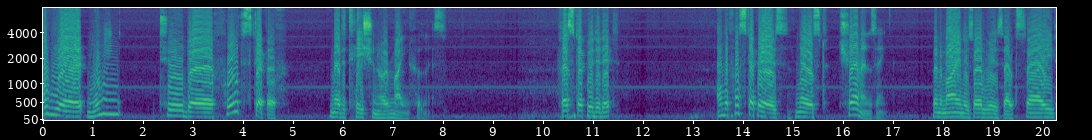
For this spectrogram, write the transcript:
now we're moving to the fourth step of meditation or mindfulness. First step we did it. And the first step is most challenging when the mind is always outside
